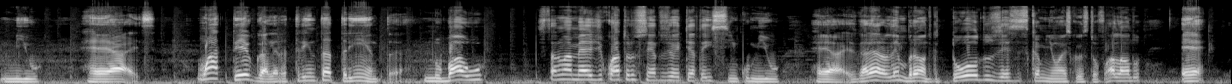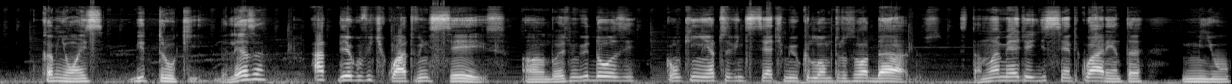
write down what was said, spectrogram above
mil reais. Um Atego, galera, 3030 no baú está numa média de 485 mil reais. Galera, lembrando que todos esses caminhões que eu estou falando é caminhões Bitruck, beleza? Atego 2426, ano 2012, com 527 mil quilômetros rodados. Está numa média de 140 mil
